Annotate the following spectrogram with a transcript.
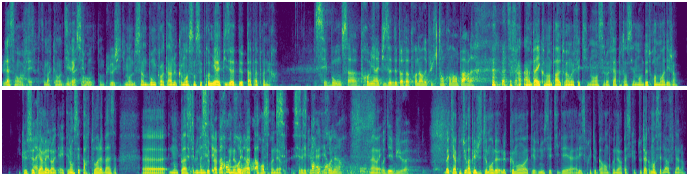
Là, ça enregistre. Ça marque en eh ben, direct. Donc, logiquement, nous sommes bons, Quentin. Nous commençons ce premier épisode de Papa Preneur. C'est bon, ça. Premier épisode de Papa Preneur depuis le temps qu'on en parle. ça fait un bail qu'on en parle, toi, moi, effectivement. Ça doit faire potentiellement 2-3 mois déjà. que ce terme a été lancé par toi à la base. Euh, non pas sous le nom de Papa Preneur, mais Papa Preneur. C'était Preneur au début, ouais. Bah tiens, peux-tu rappeler justement le, comment t'es venu cette idée à l'esprit de Papa Preneur Parce que tout a commencé de là au final.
